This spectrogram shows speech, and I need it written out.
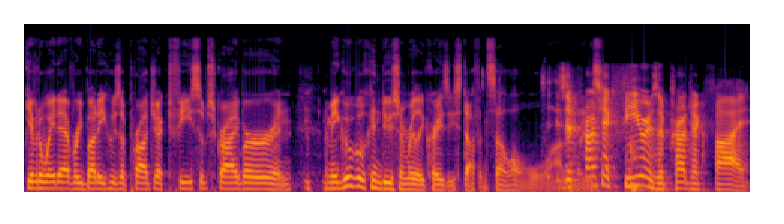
give it away to everybody who's a Project Fee subscriber. And I mean, Google can do some really crazy stuff and sell a lot. Is of it these. Project fee or is it Project Phi?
